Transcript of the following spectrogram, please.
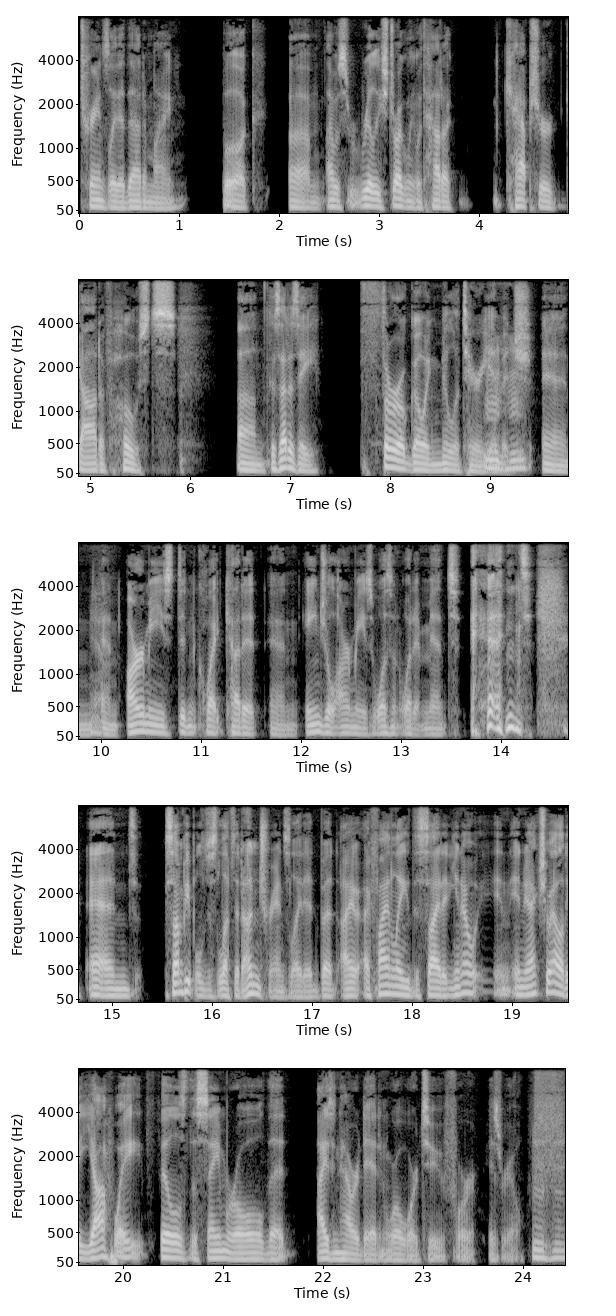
translated that in my book um, i was really struggling with how to capture god of hosts because that is a thoroughgoing military Mhm. image and Yeah. and armies didn't quite cut it and angel armies wasn't what it meant and and some people just left it untranslated but i, I finally decided you know in, in actuality yahweh fills the same role that eisenhower did in world war ii for israel Mm-hmm.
